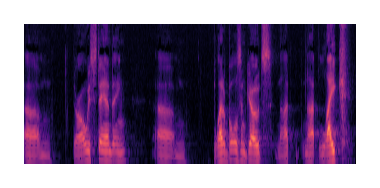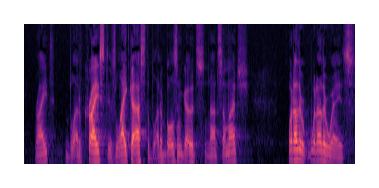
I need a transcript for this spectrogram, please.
Um, they're always standing. Um, blood of bulls and goats, not, not like, right? The blood of Christ is like us. The blood of bulls and goats, not so much. What other, what other ways?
